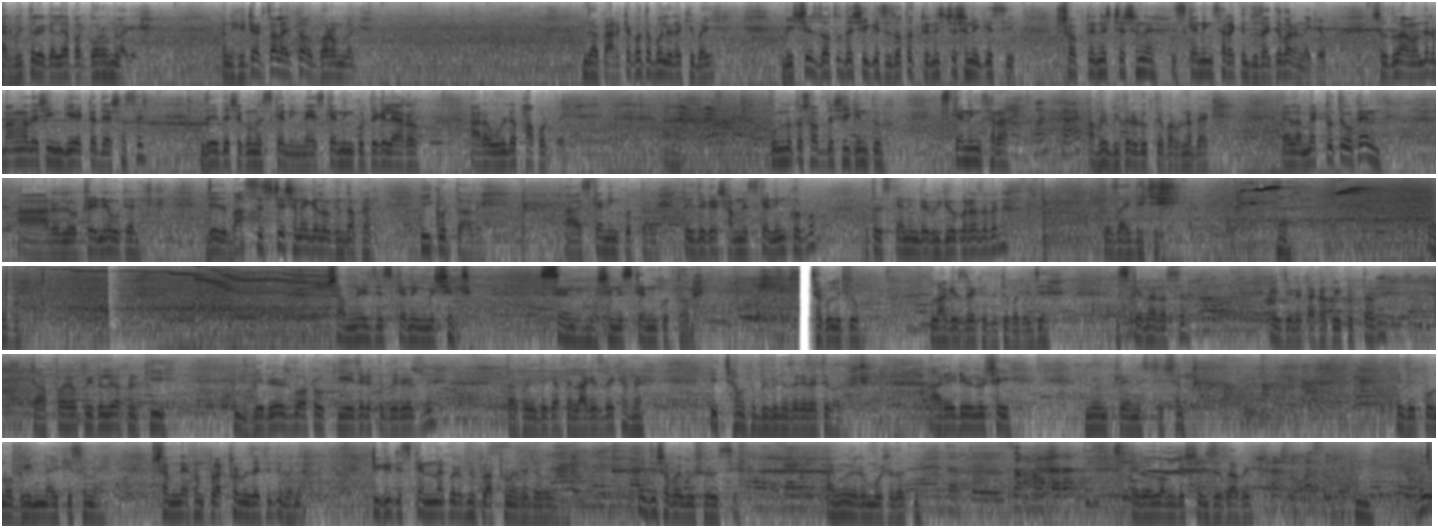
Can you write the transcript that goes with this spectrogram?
আর ভিতরে গেলে আবার গরম লাগে। মানে হিটার চালাই তো গরম লাগে। যাক আরেকটা কথা বলে রাখি ভাই। বিশ্বের যত দেশে গেছি যত ট্রেন স্টেশনে গেছি সব ট্রেন স্টেশনে স্ক্যানিং ছাড়া কিন্তু যাইতে পারে না কেউ। শুধু আমাদের বাংলাদেশ ইন্ডিয়া একটা দেশ আছে যে দেশে কোনো স্ক্যানিং নেই। স্ক্যানিং করতে গেলে আরও আরও উল্টা ফাপড় দেয়। উন্নত সব দেশেই কিন্তু স্ক্যানিং ছাড়া আপনি ভিতরে ঢুকতে পারবেন না ব্যাগ। মেট্রোতে ওঠেন আর হইল ট্রেনে ওঠেন। যে বাস স্টেশনে গেলেও কিন্তু আপনার ই করতে হবে স্ক্যানিং করতে হবে। তো এই জায়গায় সামনে স্ক্যানিং করব, তো স্ক্যানিংটা ভিডিও করা যাবে না। তো যাই দেখি। হ্যাঁ যে। সামনে যে স্ক্যানিং মেশিন স্ক্যানিং মেশিনে স্ক্যান করতে হবে। ইচ্ছা করলে কেউ লাগেজ রেখে দিতে পারে। যে স্ক্যানার আছে। এই জায়গায় টাকা পে করতে হবে। টাকা পে করলে আপনার কি বেরিয়ে আসবে অটো কি এই জায়গাতে বেরিয়ে আসবে? তারপরে এদিকে আপনি লাগেজ রেখে আপনি ইচ্ছা মতো বিভিন্ন জায়গায় যেতে পারবেন। আর এটি হলো সেই মেন ট্রেন স্টেশন এই যে কোনো ভিড় নাই কিছু নাই। সামনে এখন প্ল্যাটফর্মে যাইতে দেবে না। টিকিট স্ক্যান না করে আপনি প্ল্যাটফর্মে যেতে পারবেন। এই যে সবাই বসে রয়েছে। আমিও এরম বসে থাকব। এরা লং ডিস্টেন্সে যাবে।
